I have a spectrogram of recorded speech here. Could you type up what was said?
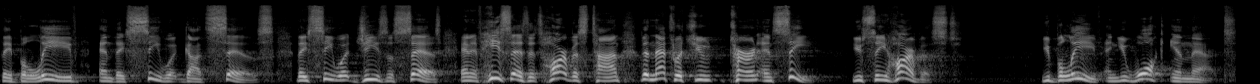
they believe, and they see what God says. They see what Jesus says. And if He says it's harvest time, then that's what you turn and see. You see harvest. You believe and you walk in that.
